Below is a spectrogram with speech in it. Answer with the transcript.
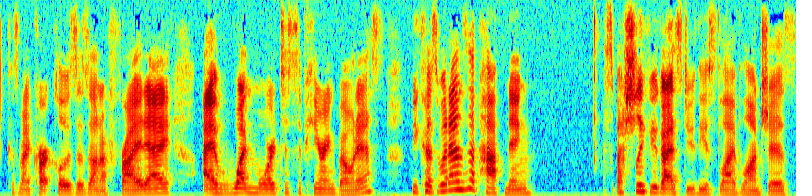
because my cart closes on a Friday, I have one more disappearing bonus. Because what ends up happening, especially if you guys do these live launches,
